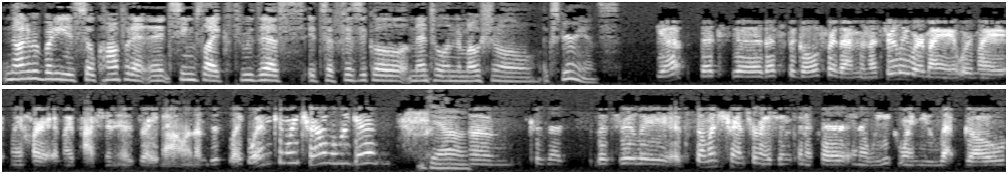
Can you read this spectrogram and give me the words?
not everybody is so confident, and it seems like through this, it's a physical, mental, and emotional experience. Yep, that's the that's the goal for them, and that's really where my where my my heart and my passion is right now. And I'm just like, when can we travel again? Yeah. Um, because that's that's really it's so much transformation can occur in a week when you let go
